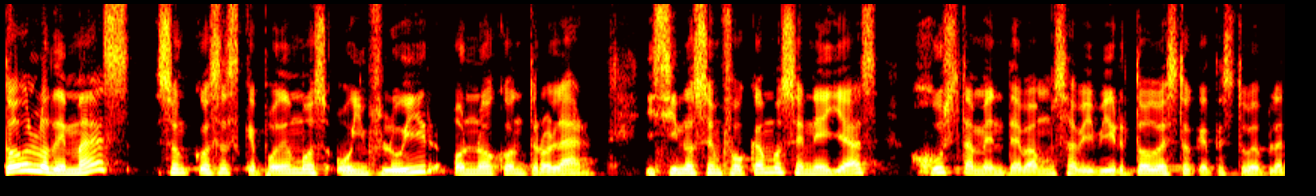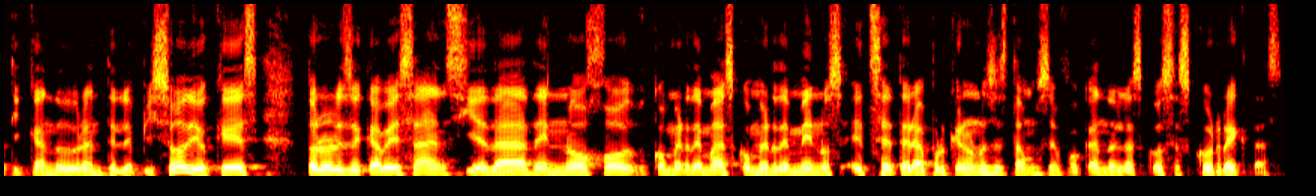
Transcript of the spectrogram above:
todo lo demás son cosas que podemos o influir o no controlar. Y si nos enfocamos en ellas, justamente vamos a vivir todo esto que te estuve platicando durante el episodio, que es dolores de cabeza, ansiedad, enojo, comer de más, comer de menos, etcétera, porque no nos estamos enfocando en las cosas correctas.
